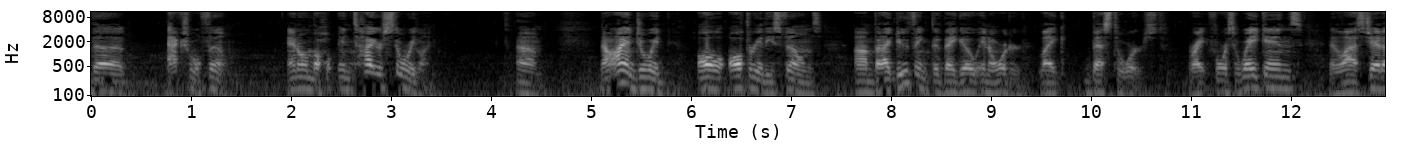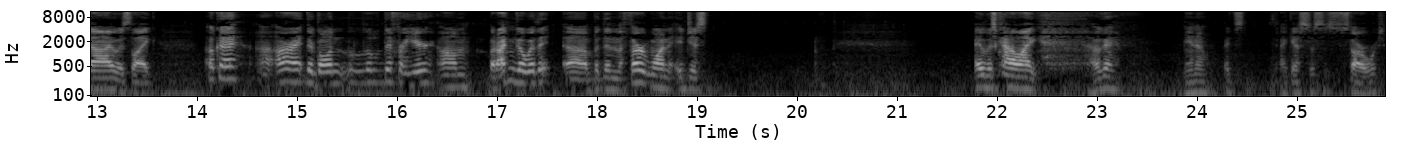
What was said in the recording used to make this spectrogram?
the actual film and on the whole, entire storyline. Um, now, I enjoyed all all three of these films, um, but I do think that they go in order, like best to worst. Right, Force Awakens and The Last Jedi was like, okay, uh, all right, they're going a little different here, um, but I can go with it. Uh, but then the third one, it just, it was kind of like, okay, you know, it's, I guess this is Star Wars.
